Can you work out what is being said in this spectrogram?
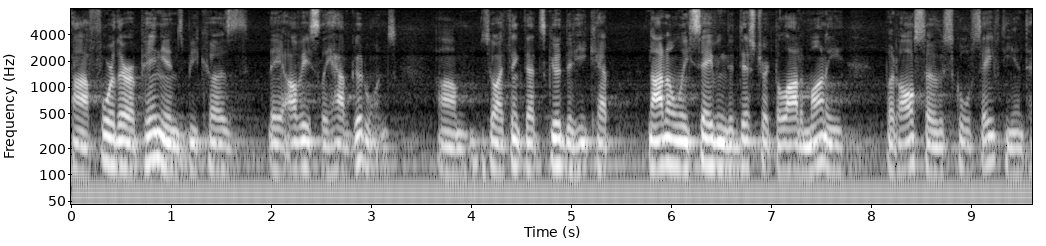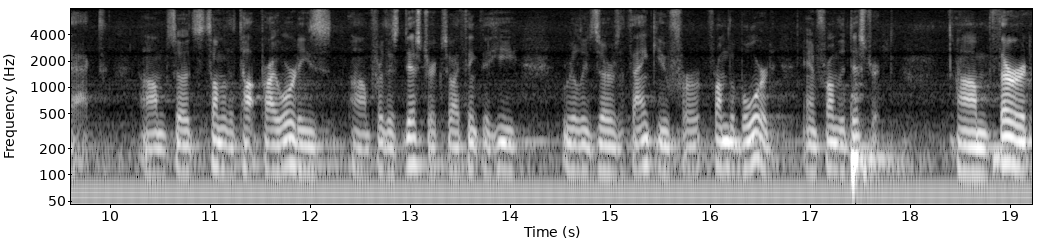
uh, for their opinions because they obviously have good ones. Um, so I think that's good that he kept not only saving the district a lot of money, but also the school safety intact. Um, so it's some of the top priorities um, for this district. So I think that he really deserves a thank you for, from the board and from the district. Um, third,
